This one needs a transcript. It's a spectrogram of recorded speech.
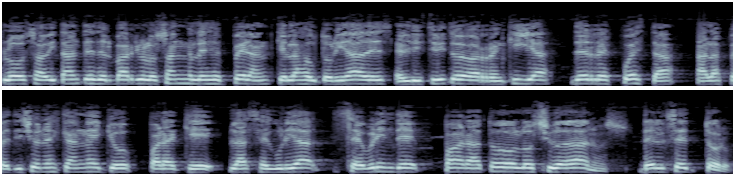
Los habitantes del barrio Los Ángeles esperan que las autoridades, el distrito de Barranquilla, dé respuesta a las peticiones que han hecho para que la seguridad se brinde para todos los ciudadanos del sector.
